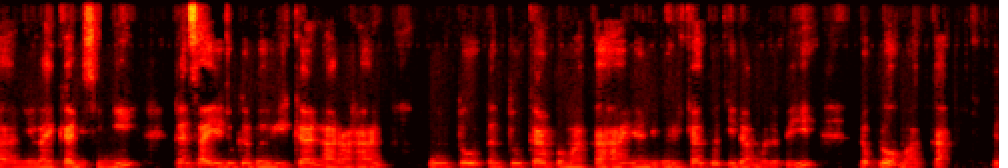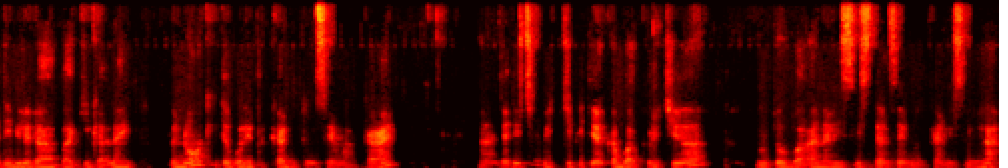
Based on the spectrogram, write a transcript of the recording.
uh, nilaikan di sini dan saya juga berikan arahan untuk tentukan pemakahan yang diberikan tu tidak melebihi 20 markah. Jadi bila dah bagi guideline penuh, kita boleh tekan untuk semakan. Nah, jadi GPT akan buat kerja untuk buat analisis dan semakan di sini lah.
